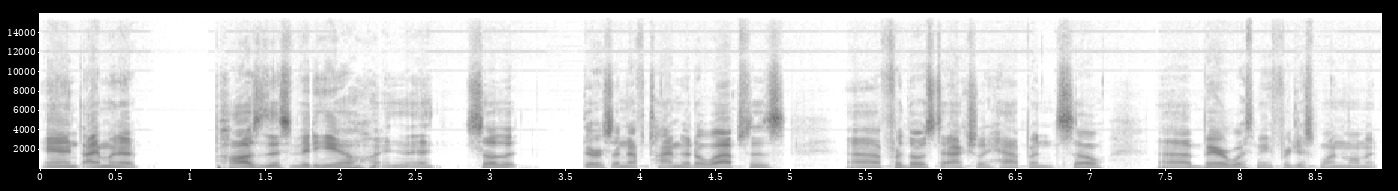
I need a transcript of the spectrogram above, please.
and I'm going to pause this video so that there's enough time that elapses uh, for those to actually happen. So uh, bear with me for just one moment.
